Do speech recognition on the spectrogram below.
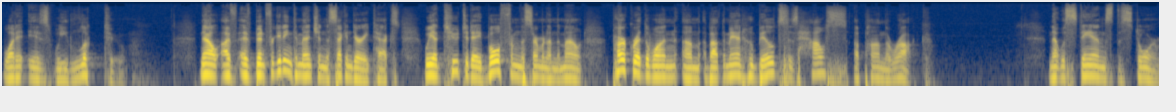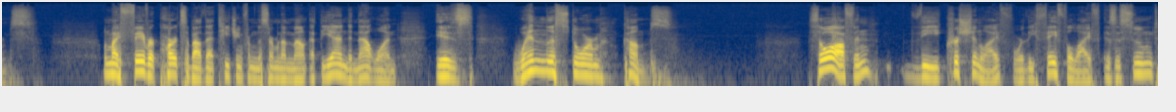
what it is we look to. Now, I've, I've been forgetting to mention the secondary text. We had two today, both from the Sermon on the Mount. Park read the one um, about the man who builds his house upon the rock, and that withstands the storms. One of my favorite parts about that teaching from the Sermon on the Mount at the end in that one is when the storm comes. So often, the Christian life or the faithful life is assumed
